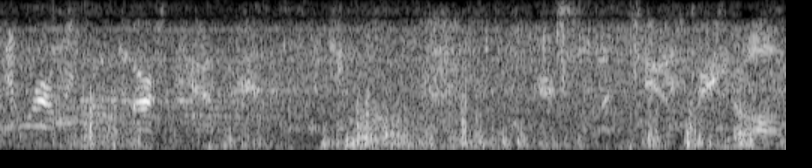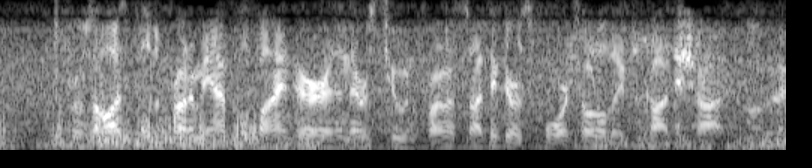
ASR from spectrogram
And where are we going cars we have here? There's what, two, three, well, Rosales pulled in front of me, I pulled behind her, and then there was two in front of us. So I think there was four total that got shot. Oh, there.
